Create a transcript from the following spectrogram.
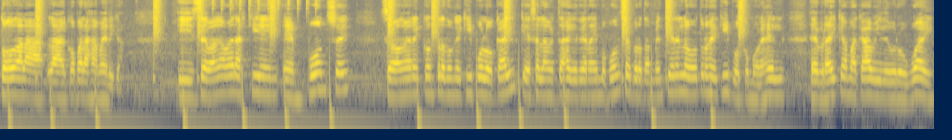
toda la, Copa de las Américas. Y se van a ver aquí en, en, Ponce, se van a ver en contra de un equipo local, que esa es la ventaja que tiene ahora mismo Ponce, pero también tienen los otros equipos, como es el Hebraica Maccabi de Uruguay,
